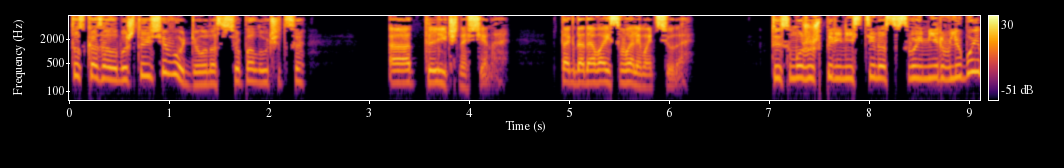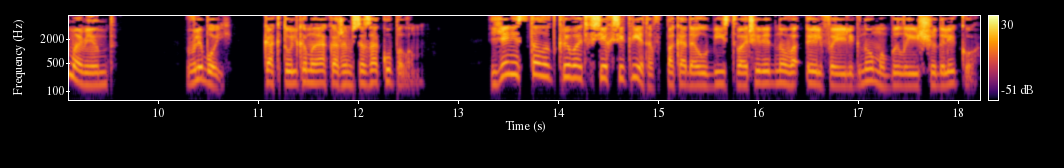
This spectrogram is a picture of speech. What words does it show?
то сказала бы, что и сегодня у нас все получится». «Отлично, Сена. Тогда давай свалим отсюда». «Ты сможешь перенести нас в свой мир в любой момент?» «В любой, как только мы окажемся за куполом». Я не стал открывать всех секретов, пока до убийства очередного эльфа или гнома было еще далеко.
